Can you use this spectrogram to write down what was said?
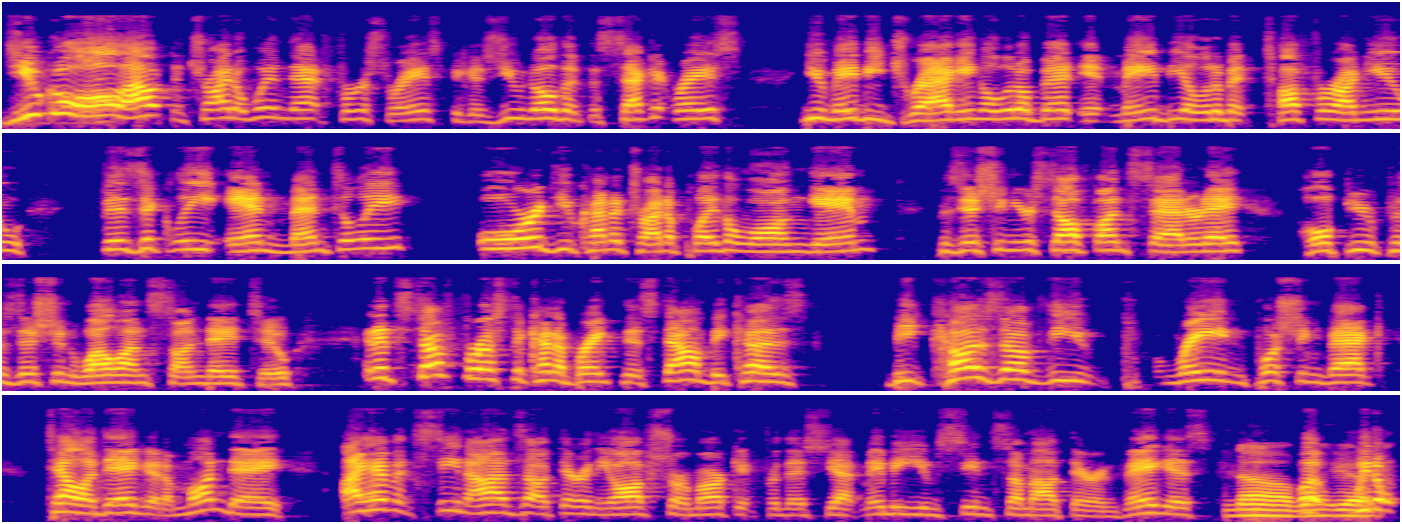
Do you go all out to try to win that first race because you know that the second race you may be dragging a little bit? It may be a little bit tougher on you physically and mentally. Or do you kind of try to play the long game, position yourself on Saturday, hope you're positioned well on Sunday too? And it's tough for us to kind of break this down because because of the rain pushing back Talladega to Monday, I haven't seen odds out there in the offshore market for this yet. Maybe you've seen some out there in Vegas. No, but we don't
